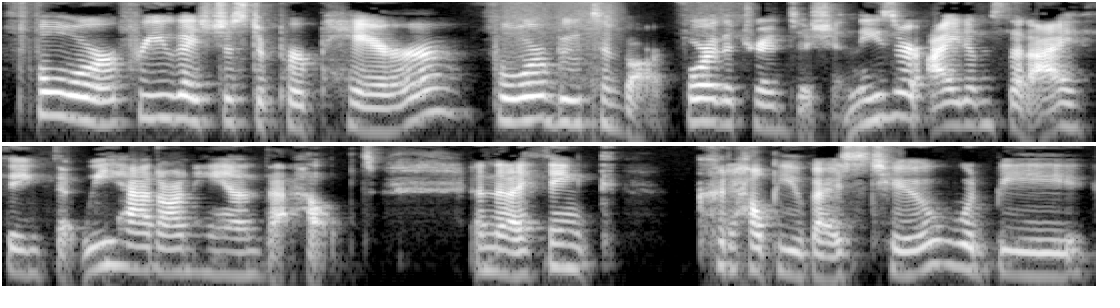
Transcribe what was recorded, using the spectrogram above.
for for you guys just to prepare for boots and bar for the transition. These are items that I think that we had on hand that helped and that I think could help you guys too would be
